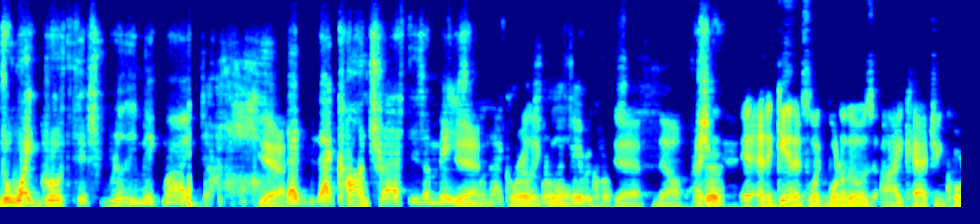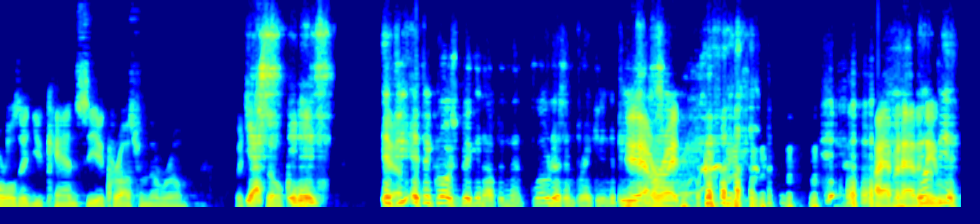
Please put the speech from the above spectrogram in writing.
the white growth tips really make my Yeah. that that contrast is amazing Yeah, on that coral. really it's one of my favorite corals. Yeah. No. For I- sure. and, again, it's like one of those eye-catching corals that you can see across from the room, which Yes, is so cool. it is. If Yeah. you if it grows big enough and the flow doesn't break it into pieces. Yeah. Right. I haven't had it any. a,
